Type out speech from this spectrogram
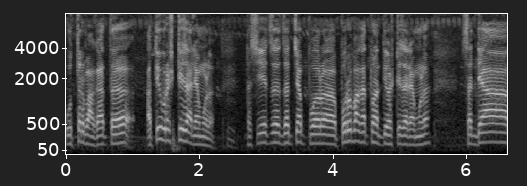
उत्तर भागात अतिवृष्टी झाल्यामुळं तसेच जतच्या पूर पूर्व भागात पण अतिवृष्टी झाल्यामुळं सध्या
